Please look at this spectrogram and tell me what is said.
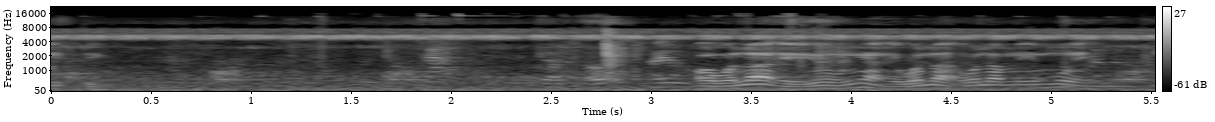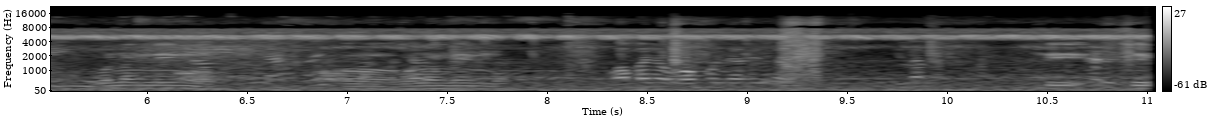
meeting. Oh, wala eh. Yung nga eh, wala. Wala memo eh. Walang memo. Oh, walang memo. Si, si,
